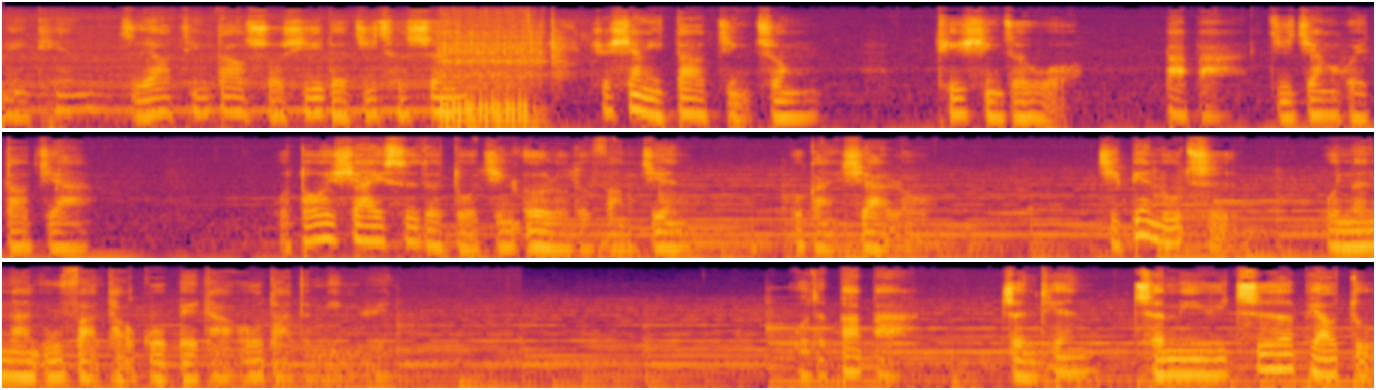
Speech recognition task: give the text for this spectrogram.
每天只要听到熟悉的机车声，就像一道警钟，提醒着我，爸爸。即将回到家，我都会下意识的躲进二楼的房间，不敢下楼。即便如此，我仍然无法逃过被他殴打的命运。我的爸爸整天沉迷于吃喝嫖赌，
